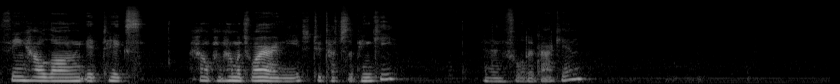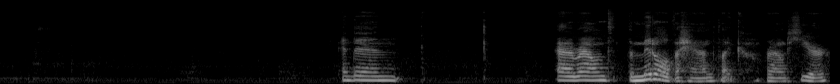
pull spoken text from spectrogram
seeing how long it takes, how, how much wire I need to touch the pinky, and then fold it back in. And then at around the middle of the hand, like around here,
